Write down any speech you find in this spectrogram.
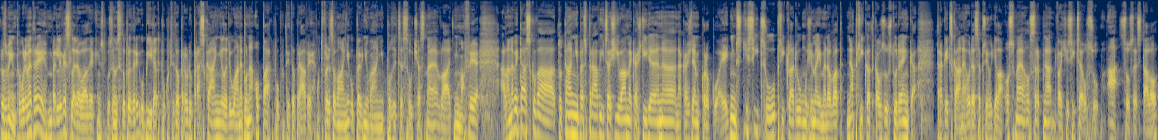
Rozumím, to budeme tedy bedlivě sledovat, jakým způsobem se to bude tedy ubírat, pokud je to opravdu praskání ledu, anebo naopak, pokud je to právě utvrzování, upevňování pozice současné vládní mafie. Ale nevytázková totální bezpráví zažíváme každý den na každém kroku a jedním z tisíců příkladů můžeme jmenovat například kauzu Studenka. Tragická nehoda se přihodila 8. srpna 2008. A co se stalo?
